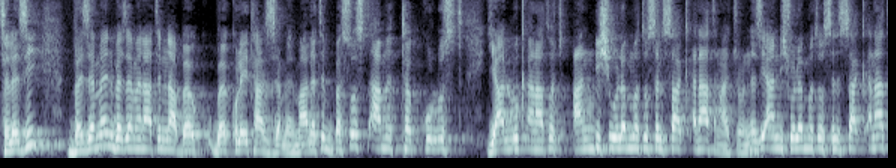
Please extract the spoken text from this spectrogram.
ስለዚህ በዘመን በዘመናትና በእኩሌታ ዘመን ማለትም በሶስት ዓመት ተኩል ውስጥ ያሉ ቀናቶች 1260 ቀናት ናቸው። እነዚህ 1260 ቀናት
